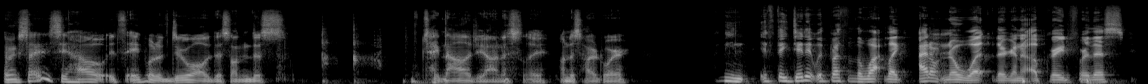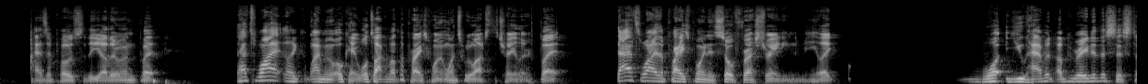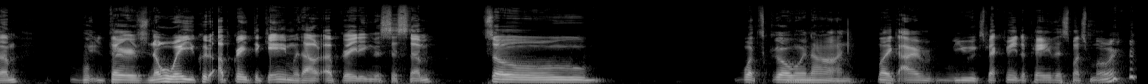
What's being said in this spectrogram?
I'm excited to see how it's able to do all of this on this technology, honestly, on this hardware. I mean, if they did it with Breath of the Wild, like I don't know what they're gonna upgrade for this as opposed to the other one, but that's why. Like, I mean, okay, we'll talk about the price point once we watch the trailer, but that's why the price point is so frustrating to me. Like, what you haven't upgraded the system. There's no way you could upgrade the game without upgrading the system. So, what's going on? Like, I you expect me to pay this much more?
